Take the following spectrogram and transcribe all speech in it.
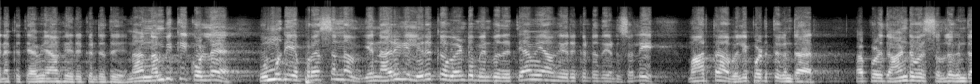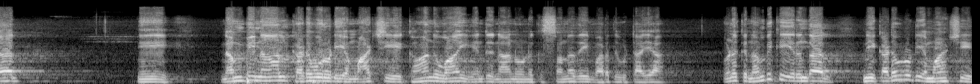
எனக்கு தேவையாக இருக்கின்றது. நான் நம்பிக்கை கொள்ள உம்முடைய பிரசன்னம் என் அருகில் இருக்க வேண்டும் என்பது தேவையாக இருக்கின்றது என்று சொல்லி மார்த்தா வெளிப்படுத்துகின்றார். அப்பொழுது ஆண்டவர் சொல்லுகின்றார் நீ நம்பினால் கடவுளுடைய மாட்சியை காணுவாய் என்று நான் உனக்கு சொன்னதை மறந்து விட்டாயா உனக்கு நம்பிக்கை இருந்தால் நீ கடவுளுடைய மாட்சியை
